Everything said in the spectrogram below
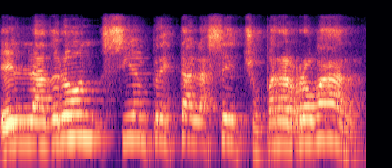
El ladrón siempre está al acecho para robar.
